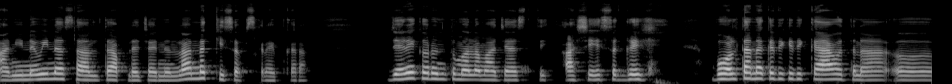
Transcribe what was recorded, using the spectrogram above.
आणि नवीन असाल तर आपल्या चॅनलला नक्की सबस्क्राईब करा. जेणेकरून तुम्हाला माझे असते असे सगळे बोलताना कधी कधी काय होतं ना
